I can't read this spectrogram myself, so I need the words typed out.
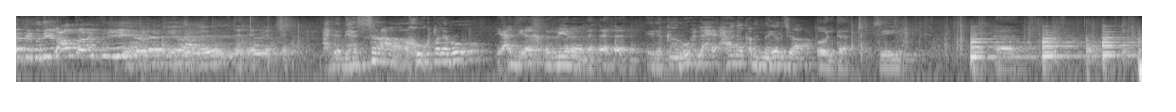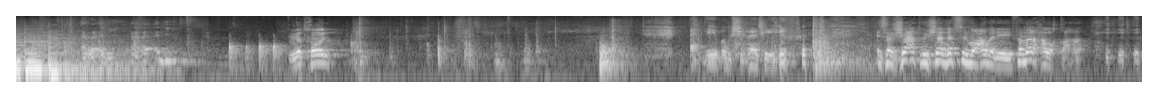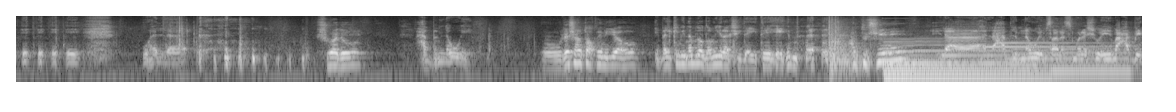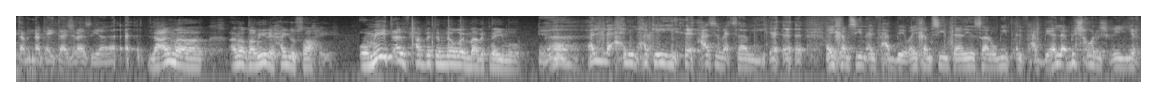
لك المدير العام طالبني هلا بهالسرعة أخوك طلبه؟ عندي أخ في الريره أنا إذا كان روح لحق حالك قبل ما يرجع. قلت سير ندخل أهلي أبو شريف إذا رجعت مشان نفس المعاملة فما رح أوقعها وهلا شو هدول؟ حب منوي وليش عم تعطيني إياهم؟ بلكي بينملوا ضميرك شي دقيقتين عم ترشيني؟ لا هلا حبل منوم صار اسمه شوي ما حبيتها منك هي تاج راسي. لعلمك أنا ضميري حي وصاحي ومئة ألف حبة منوم ما بتنيموا. يا هلأ حلو الحكي حاسب حسابي. هي خمسين ألف حبة وهي خمسين تاني صاروا مئة ألف حبة هلأ بشخر شغير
